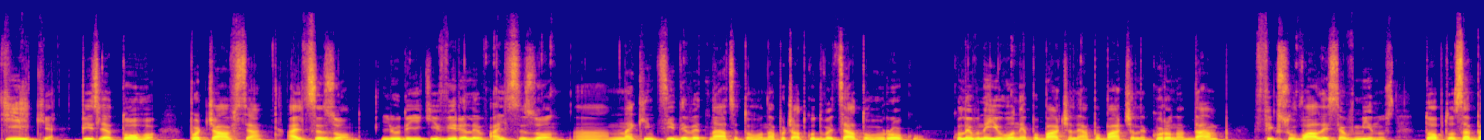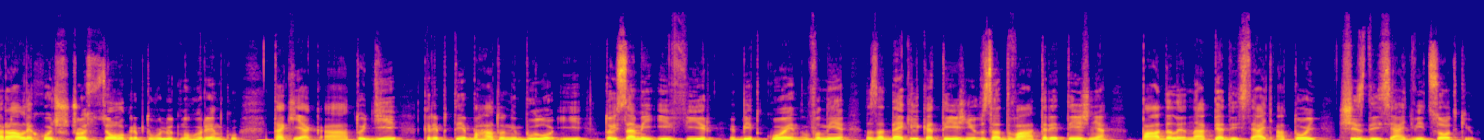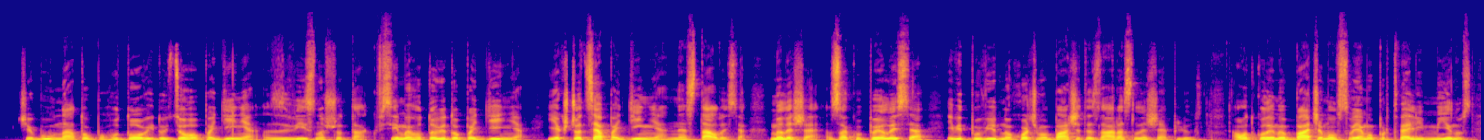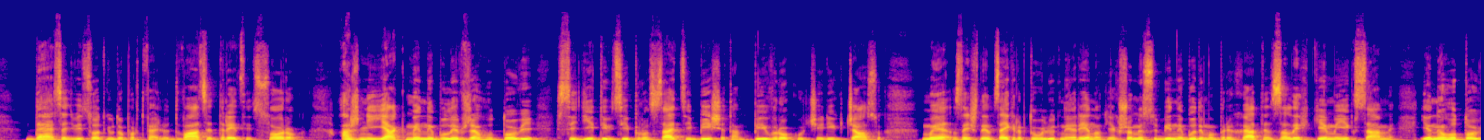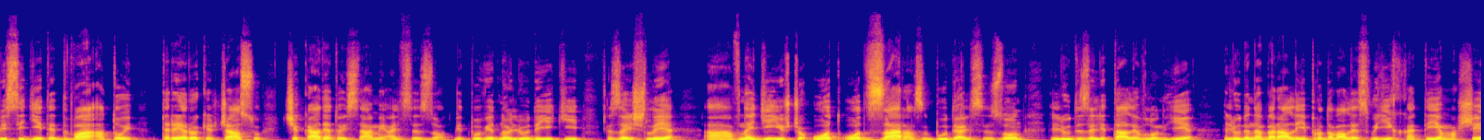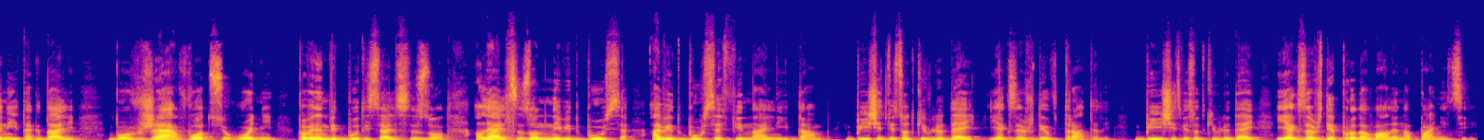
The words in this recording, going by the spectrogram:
тільки після того почався альтсезон. Люди, які вірили в альтсезон а, на кінці 19-го, на початку 20-го року, коли вони його не побачили, а побачили коронадамп, фіксувалися в мінус. Тобто забирали хоч щось з цього криптовалютного ринку, так як а, тоді крипти багато не було, і той самий ефір, біткоін, вони за декілька тижнів, за 2-3 тижня падали на 50, а то й 60%. Чи був натовп готовий до цього падіння? Звісно, що так. Всі ми готові до падіння. Якщо це падіння не сталося, ми лише закупилися і відповідно хочемо бачити зараз лише плюс. А от коли ми бачимо в своєму портфелі мінус 10% до портфелю, 20, 30, 40, аж ніяк ми не були вже готові сидіти в цій просадці більше там півроку чи рік часу. Ми зайшли в цей криптовалютний ринок, якщо ми собі не будемо брехати за легкими іксами і не готові сидіти 2, а то й 3 роки часу чекати той самий альсезон. Відповідно, люди, які зайшли а, в надії, що от-от зараз буде альсезон, люди залітали в лонги, люди набирали і продавали свої хати, машини і так далі. Бо вже от сьогодні повинен відбутися альсезон. Але альсезон не відбувся, а відбувся фінальний дамп. Більшість відсотків людей, як завжди, втратили. Більшість відсотків людей, як завжди, продавали на паніці.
